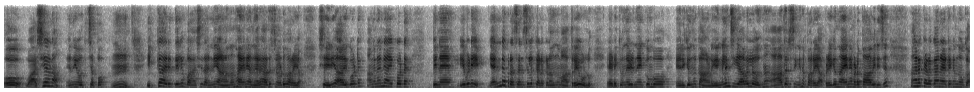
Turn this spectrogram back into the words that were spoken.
ഓ വാശിയാണോ? എന്ന് ചോദിച്ചപ്പോൾ ഇക്കാര്യത്തിൽ വാശി തന്നെയാണെന്ന് നയന അന്നേരം ആദർശനോട് പറയാം. ശരി ആയിക്കോട്ടെ അങ്ങനെ തന്നെ ആയിക്കോട്ടെ. പിന്നെ ഇവിടെ എന്റെ പ്രസൻസിൽ കിടക്കണമെന്ന് മാത്രമേ ഉള്ളൂ. ഇടയ്ക്കൊന്ന് എഴുന്നേൽക്കുമ്പോൾ എനിക്കൊന്ന് കാണുകയെങ്കിലും ചെയ്യാവല്ലോ എന്ന് ആദർശ് ഇങ്ങനെ പറയാം. അപ്പോഴേക്കും നയനെ ഇവിടെ പാവിരിച്ച് അങ്ങനെ കിടക്കാനായിട്ടൊക്കെ നോക്കുക.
